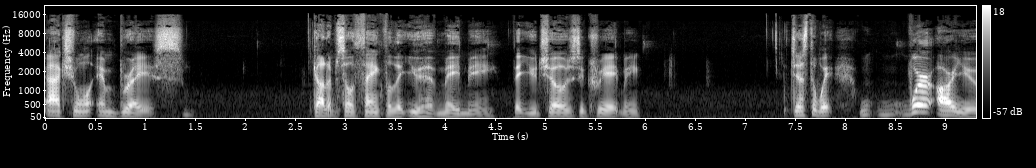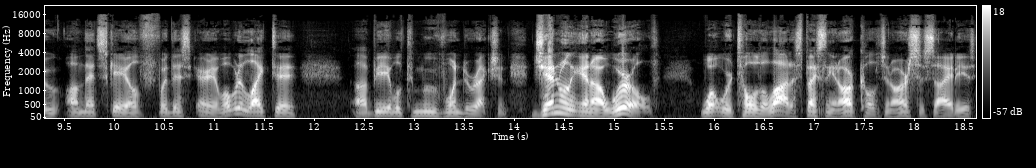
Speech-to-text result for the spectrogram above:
actual embrace. God, I'm so thankful that you have made me, that you chose to create me. Just the way, where are you on that scale for this area? What would it like to uh, be able to move one direction? Generally, in our world, what we're told a lot, especially in our culture, in our society, is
